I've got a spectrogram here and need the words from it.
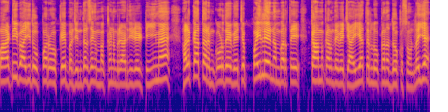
ਪਾਰਟੀਬਾਜ਼ੀ ਤੋਂ ਉੱਪਰ ਰੋਕ ਕੇ ਬਰਜਿੰਦਰ ਸਿੰਘ ਮੱਖਣ ਬਰਾੜ ਦੀ ਜਿਹੜੀ ਟੀਮ ਹੈ, ਹਲਕਾ ਧਰਮਕੋਟ ਦੇ ਵਿੱਚ ਪਹਿਲੇ ਨੰਬਰ ਤੇ ਕੰਮ ਕਰਨ ਦੇ ਵਿੱਚ ਆਈ ਹੈ ਤੇ ਲੋਕਾਂ ਦਾ ਦੁੱਖ ਸੁਣ ਲਈ ਹੈ।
